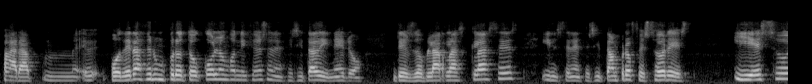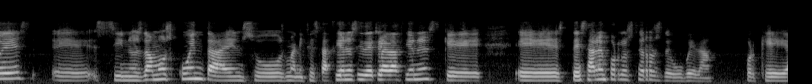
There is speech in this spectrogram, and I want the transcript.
para mm, eh, poder hacer un protocolo en condiciones se necesita dinero, desdoblar las clases y se necesitan profesores y eso es, eh, si nos damos cuenta en sus manifestaciones y declaraciones, que eh, te salen por los cerros de Úbeda, porque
